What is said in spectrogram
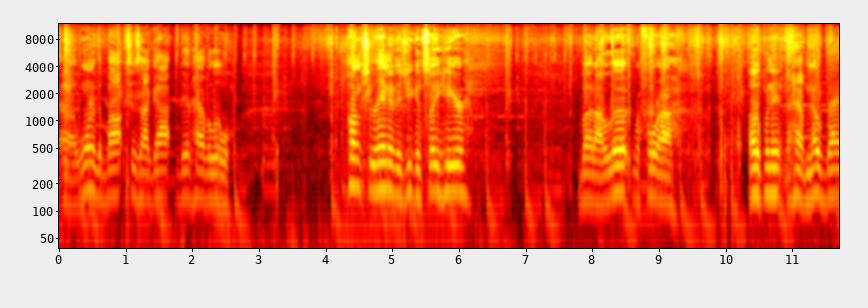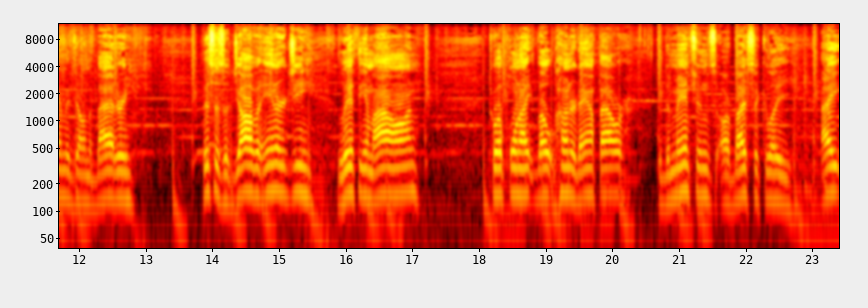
Uh, one of the boxes I got did have a little puncture in it, as you can see here. But I looked before I open it and I have no damage on the battery. This is a Java Energy lithium ion, 12.8 volt, 100 amp hour. The dimensions are basically 8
